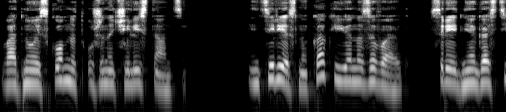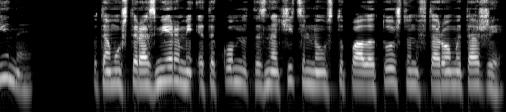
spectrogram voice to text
В одной из комнат уже начались танцы. Интересно, как ее называют? Средняя гостиная? Потому что размерами эта комната значительно уступала той, что на втором этаже,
